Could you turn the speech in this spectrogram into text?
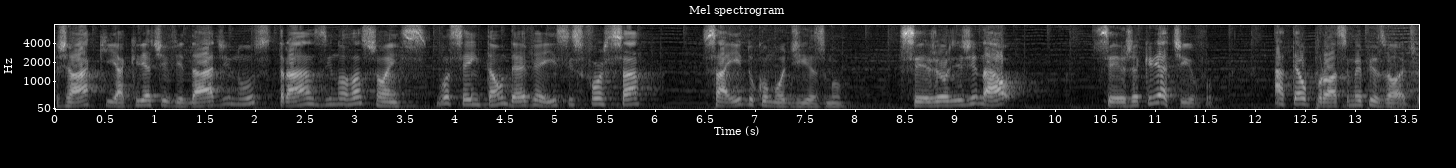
já que a criatividade nos traz inovações. Você então deve aí se esforçar, sair do comodismo. Seja original, seja criativo. Até o próximo episódio.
